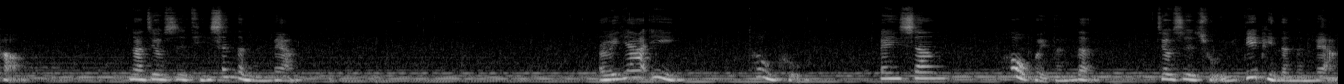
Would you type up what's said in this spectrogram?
好，那就是提升的能量；而压抑、痛苦、悲伤、后悔等等，就是处于低频的能量。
